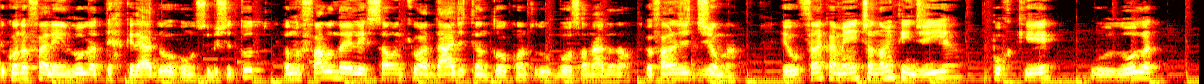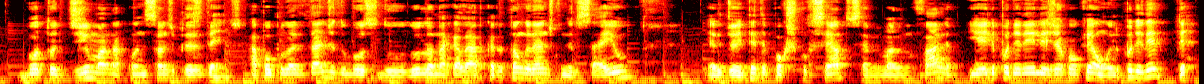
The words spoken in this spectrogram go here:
E quando eu falei em Lula ter criado um substituto, eu não falo da eleição em que o Haddad tentou contra o Bolsonaro, não. Eu falo de Dilma. Eu, francamente, eu não entendia por que o Lula botou Dilma na condição de presidente. A popularidade do bolso do Lula naquela época era tão grande quando ele saiu, era de 80 e poucos por cento, se a memória não falha, e ele poderia eleger qualquer um. Ele poderia ter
